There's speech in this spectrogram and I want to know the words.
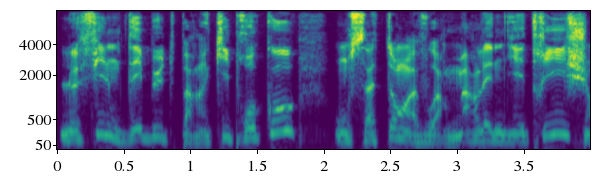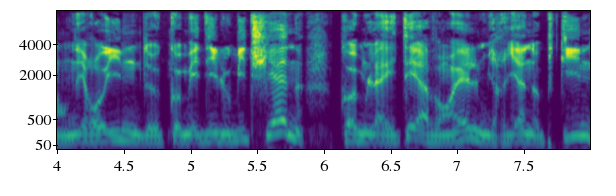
Le film débute par un quiproquo, on s'attend à voir Marlène Dietrich en héroïne de comédie lubitchienne, comme l'a été avant elle Myriam Hopkins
